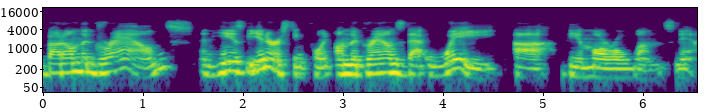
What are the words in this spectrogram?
But on the grounds, and here's the interesting point on the grounds that we are the immoral ones now.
